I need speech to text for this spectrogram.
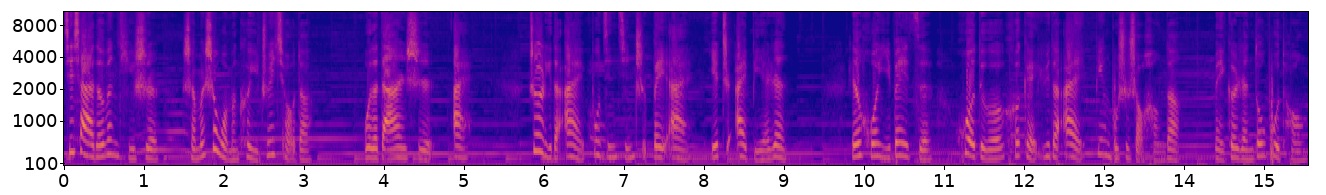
接下来的问题是什么是我们可以追求的？我的答案是爱。这里的爱不仅仅指被爱，也指爱别人。人活一辈子，获得和给予的爱并不是守恒的，每个人都不同。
